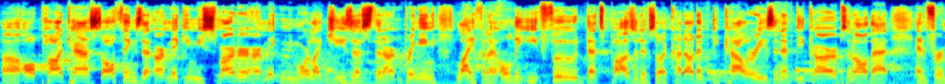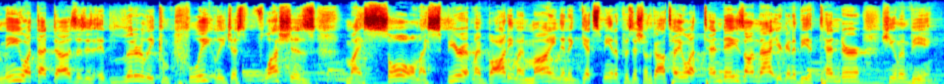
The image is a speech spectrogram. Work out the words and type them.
uh, all podcasts, all things that aren't making me smarter, aren't making me more like Jesus, that aren't bringing life. And I only eat food that's positive. So I cut out empty calories and empty carbs and all that. And for me, what that does is it literally completely just flushes my soul, my spirit, my body, my mind, and it gets me in a position with God. I'll tell you what, 10 days on that, you're going to be a tender human being.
